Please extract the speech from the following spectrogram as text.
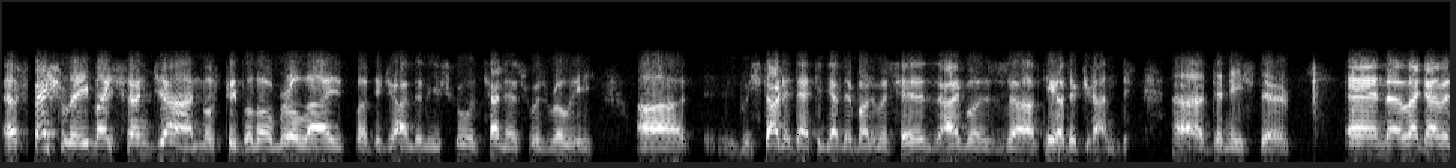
especially my son John. Most people don't realize, but the John Danise School of Tennis was really uh, we started that together, but it was his. I was uh, the other John uh, Danise there. And uh, like I was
